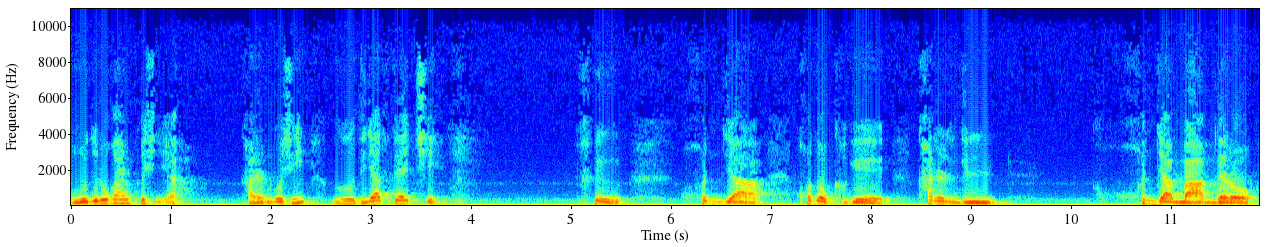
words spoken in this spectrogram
어디로 갈 것이냐 가는 곳이 어디냐 대체 그 혼자 고독하게 가는 길 혼자 마음대로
